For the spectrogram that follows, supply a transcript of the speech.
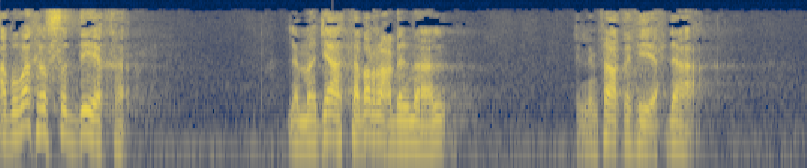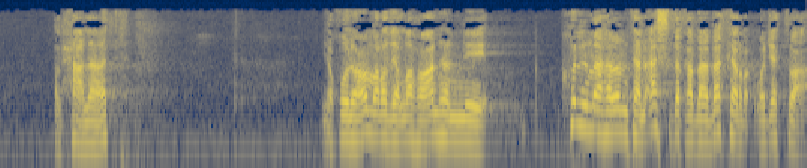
أبو بكر الصديق لما جاء التبرع بالمال الإنفاق في إحدى الحالات يقول عمر رضي الله عنه أني كل ما هممت أن أسبق أبا بكر وجدت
